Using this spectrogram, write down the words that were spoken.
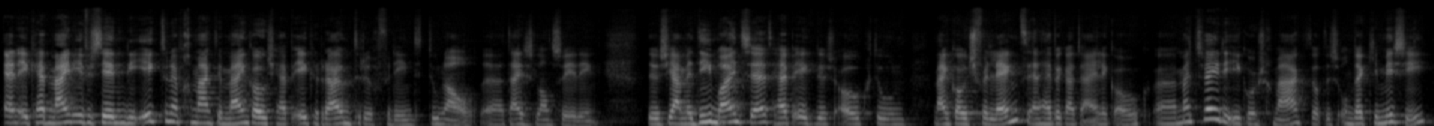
En ik heb mijn investering die ik toen heb gemaakt in mijn coach, heb ik ruim terugverdiend toen al uh, tijdens de lancering. Dus ja, met die mindset heb ik dus ook toen mijn coach verlengd. En heb ik uiteindelijk ook uh, mijn tweede e-course gemaakt. Dat is Ontdek je missie.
